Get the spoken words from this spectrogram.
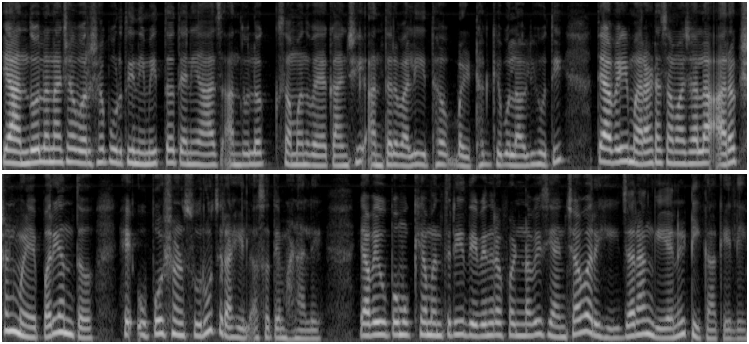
या आंदोलनाच्या वर्षपूर्तीनिमित्त त्यांनी आज आंदोलक समन्वयकांची आंतरवाली इथं बैठक बोलावली होती. त्यावेळी मराठा समाजाला आरक्षण मिळेपर्यंत हे उपोषण सुरूच राहील असं ते म्हणाले. यावेळी उपमुख्यमंत्री देवेंद्र फडणवीस यांच्यावरही जरांगे यांनी टीका केली.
